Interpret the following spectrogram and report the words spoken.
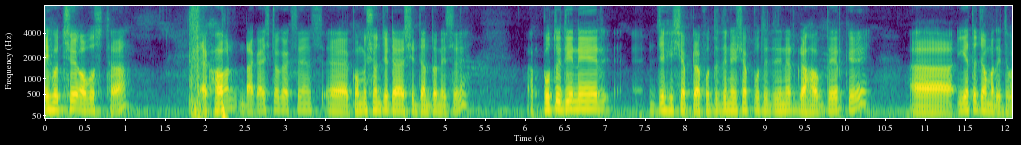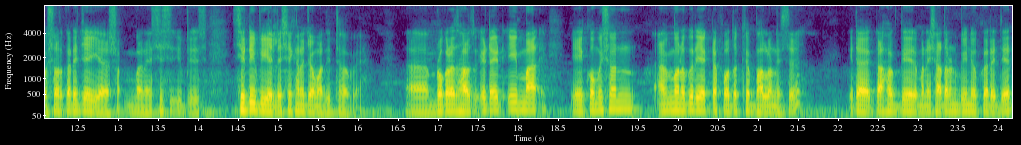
এই হচ্ছে অবস্থা। এখন ঢাকা স্টক এক্সচেঞ্জ কমিশন যেটা সিদ্ধান্ত নিয়েছে প্রতিদিনের যে হিসাবটা প্রতিদিনের হিসাব প্রতিদিনের গ্রাহকদেরকে ইয়েতে জমা দিতে হবে সরকারি যে ইয়ে, মানে সিডিবিএলে সেখানে জমা দিতে হবে ব্রোকারেজ হাউস এটা এই এই কমিশন আমি মনে করি একটা পদক্ষেপ ভালো নিছে এটা গ্রাহকদের মানে সাধারণ বিনিয়োগকারীদের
